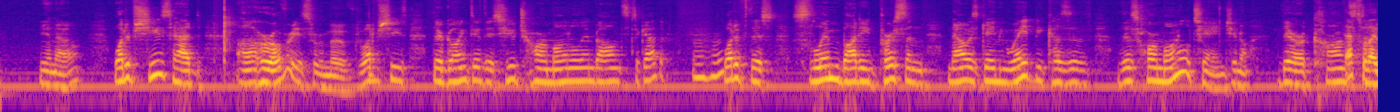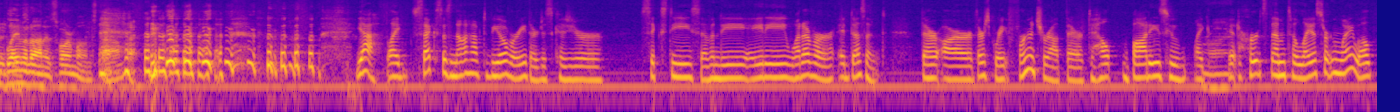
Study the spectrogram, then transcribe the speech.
You know, what if she's had uh, her ovaries removed? What if she's they're going through this huge hormonal imbalance together? What if this slim-bodied person now is gaining weight because of this hormonal change? You know, there are constant. That's what I blame it on is hormones, Tom. Yeah, like sex does not have to be over either just because you're 60, 70, 80, whatever. It doesn't. There are there's great furniture out there to help bodies who like Right. it hurts them to lay a certain way. Well,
